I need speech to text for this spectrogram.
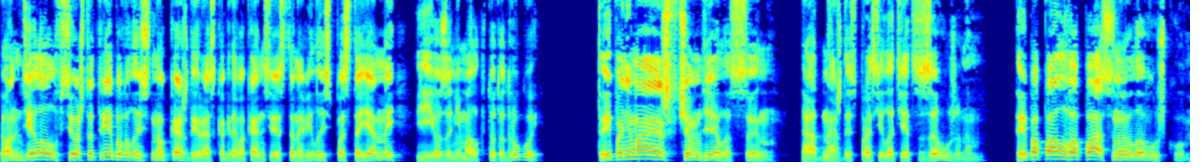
Он делал все, что требовалось, но каждый раз, когда вакансия становилась постоянной, ее занимал кто-то другой. «Ты понимаешь, в чем дело, сын?» — однажды спросил отец за ужином. «Ты попал в опасную ловушку.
